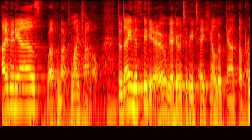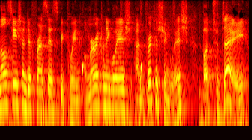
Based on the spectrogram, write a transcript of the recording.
Hi Billions! Welcome back to my channel. Today in this video, we are going to be taking a look at the pronunciation differences between American English and British English, but today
